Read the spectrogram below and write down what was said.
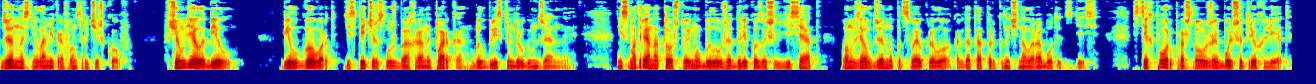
Дженна сняла микрофон с рычажков. «В чем дело, Билл?» Билл Говард, диспетчер службы охраны парка, был близким другом Дженны. Несмотря на то, что ему было уже далеко за 60, он взял Дженну под свое крыло, когда та только начинала работать здесь. С тех пор прошло уже больше трех лет.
